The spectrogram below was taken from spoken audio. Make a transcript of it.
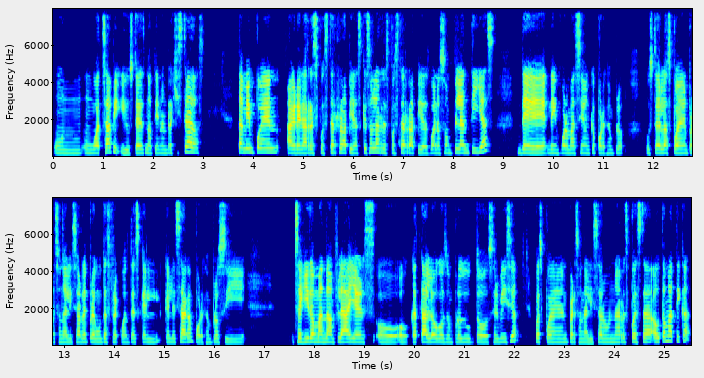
un, WhatsApp y, ustedes no tienen registrados. También pueden agregar respuestas rápidas. ¿Qué son las respuestas rápidas? Bueno, son plantillas de, información que, por ejemplo, ustedes las pueden personalizar de preguntas frecuentes que, les hagan. Por ejemplo, si seguido mandan flyers o, catálogos de un producto o servicio, pues pueden personalizar una respuesta automática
